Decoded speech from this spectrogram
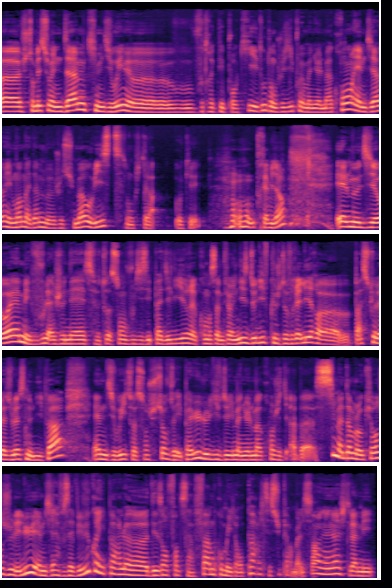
Euh, je suis tombée sur une dame qui me dit oui, vous, vous tractez pour qui et tout. Donc je lui dis pour Emmanuel Macron. Et elle me dit ah mais moi madame, je suis maoïste. Donc j'étais là, ok, très bien. Et elle me dit ouais, mais vous la jeunesse, de toute façon vous lisez pas des livres. Elle commence à me faire une liste de livres que je devrais lire euh, parce que la jeunesse ne lit pas. Elle me dit oui, de toute façon je suis sûre vous avez pas lu le livre de Emmanuel Macron. Je dis ah bah si madame en l'occurrence je l'ai lu. Elle me dit ah, vous avez vu quand il parle euh, des enfants de sa femme, comment il en parle, c'est super malsain. J'étais là mais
